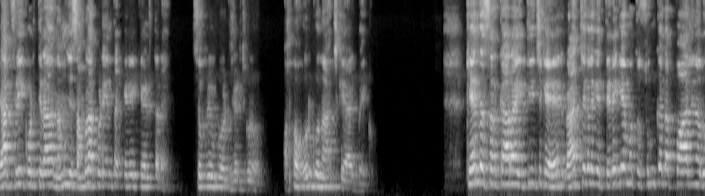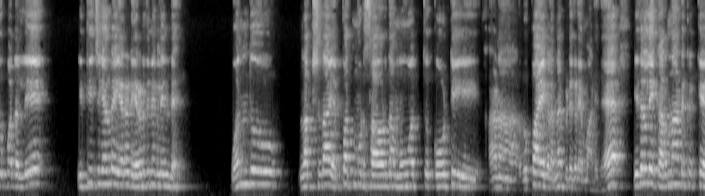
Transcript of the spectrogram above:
ಯಾಕೆ ಫ್ರೀ ಕೊಡ್ತೀರಾ? ನಮ್ಗೆ ಸಂಬಳ ಕೊಡಿ ಅಂತ ಕೇಳಿ ಕೇಳ್ತಾರೆ ಸುಪ್ರೀಂ ಕೋರ್ಟ್ ಜಡ್ಜ್ಗಳು ಅವ್ರಿಗೂ ನಾಚಿಕೆ ಆಗ್ಬೇಕು. ಕೇಂದ್ರ ಸರ್ಕಾರ ಇತ್ತೀಚೆಗೆ ರಾಜ್ಯಗಳಿಗೆ ತೆರಿಗೆ ಮತ್ತು ಸುಂಕದ ಪಾಲಿನ ರೂಪದಲ್ಲಿ ಇತ್ತೀಚೆಗೆ ಅಂದ್ರೆ ಎರಡು ಎರಡು ದಿನಗಳ ಹಿಂದೆ ಒಂದು ಲಕ್ಷದ ಎಪ್ಪತ್ಮೂರು ಸಾವಿರದ ಮೂವತ್ತು ಕೋಟಿ ಹಣ ರೂಪಾಯಿಗಳನ್ನ ಬಿಡುಗಡೆ ಮಾಡಿದೆ. ಇದರಲ್ಲಿ ಕರ್ನಾಟಕಕ್ಕೆ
